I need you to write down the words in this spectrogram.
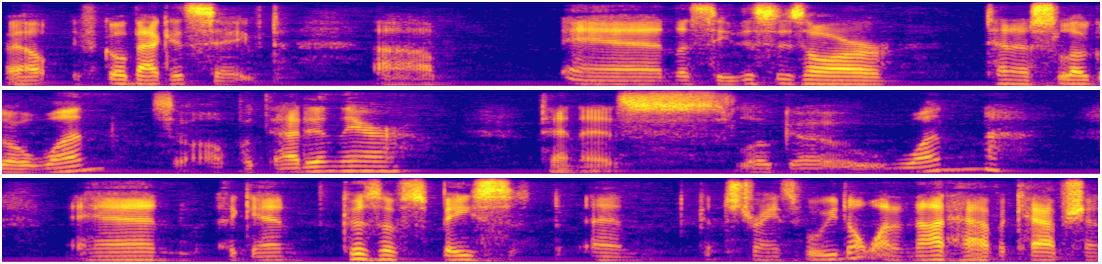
Well, if you go back, it's saved. Um, and let's see, this is our tennis logo one. So I'll put that in there. Tennis logo one. And again, because of space and constraints, but we don't want to not have a caption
